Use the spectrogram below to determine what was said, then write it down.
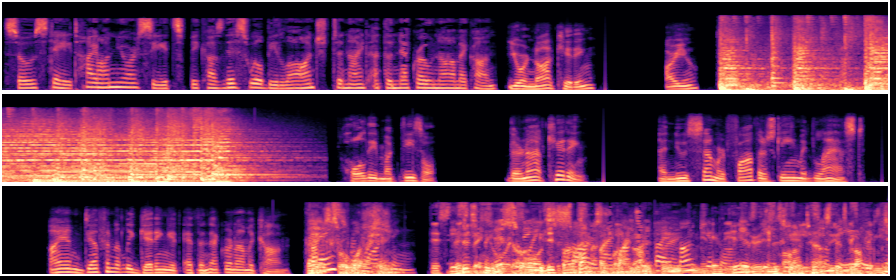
So stay tight on your seats because this will be launched tonight at the Necronomicon. You're not kidding? Are you? Holy McDiesel. They're not kidding. A new Summer Father's game at last. I am definitely getting it at the Necronomicon. Thanks for watching. This This this thing is thing is is sponsored sponsored by by Monkey. Monkey. Monkey. It is It's fantastic. fantastic. It's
